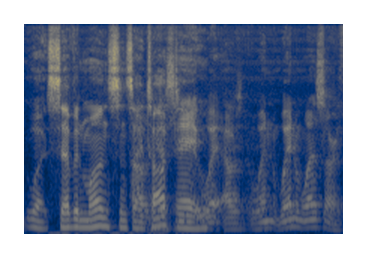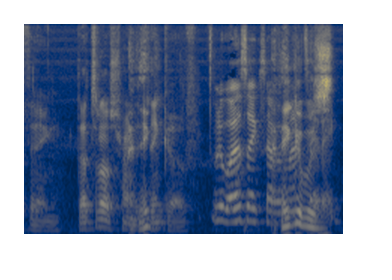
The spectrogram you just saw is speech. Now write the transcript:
what seven months since I, was gonna talked to you. When, I was, when when was our thing? That's what I was trying I to think- think, of. It was like seven I think it was- think.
